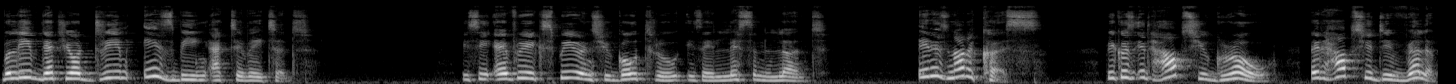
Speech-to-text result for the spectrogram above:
Believe that your dream is being activated. You see, every experience you go through is a lesson learnt. It is not a curse because it helps you grow, it helps you develop,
